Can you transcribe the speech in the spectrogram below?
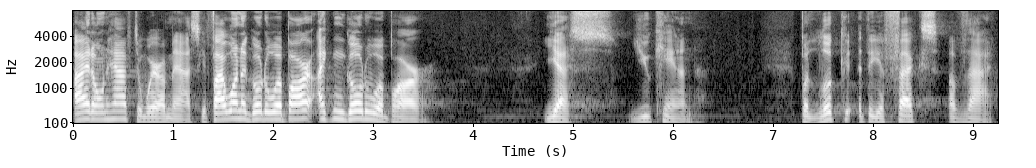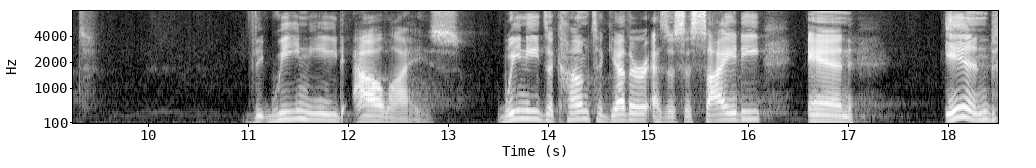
I don't have to wear a mask. If I want to go to a bar, I can go to a bar. Yes, you can. But look at the effects of that. We need allies. We need to come together as a society and end,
